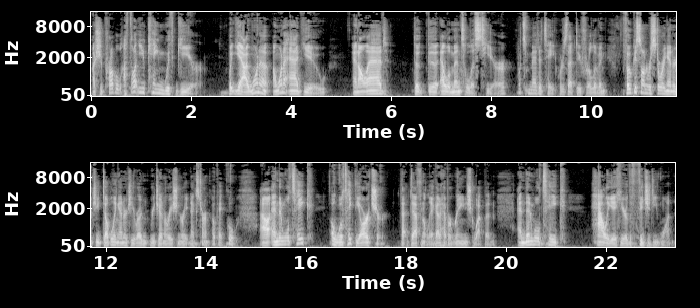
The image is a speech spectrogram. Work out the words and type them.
I should probably, I thought you came with gear. But yeah, I want to, I want to add you and I'll add the, the elementalist here. What's meditate? What does that do for a living? Focus on restoring energy, doubling energy re- regeneration rate next turn. Okay, cool. Uh, and then we'll take, oh, we'll take the archer. That definitely. I got to have a ranged weapon. And then we'll take Halia here, the fidgety one.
